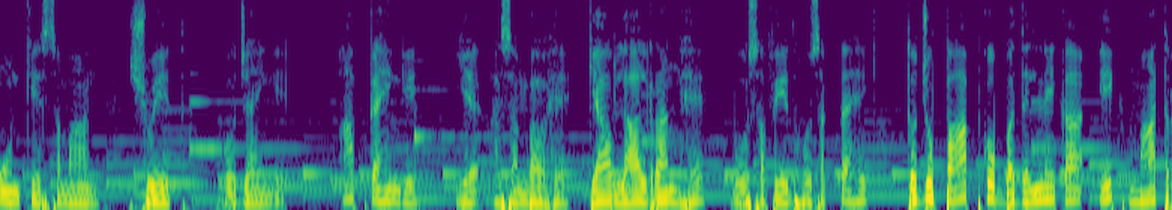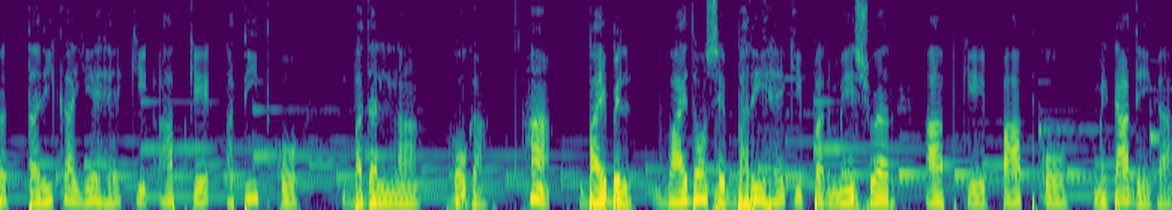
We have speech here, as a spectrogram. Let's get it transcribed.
ऊन के समान श्वेत हो जाएँगे। आप कहेंगे, यह असंभव है। क्या लाल रंग है? वो सफ़ेद हो सकता है। तो जो पाप को बदलने का एकमात्र तरीका यह है कि आपके अतीत को बदलना होगा। हाँ बाइबल वायदों से भरी है कि परमेश्वर आपके पाप को मिटा देगा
